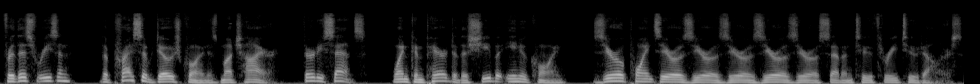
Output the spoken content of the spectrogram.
For this reason, the price of Dogecoin is much higher, 30 cents, when compared to the Shiba Inu coin, $0.000072232.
